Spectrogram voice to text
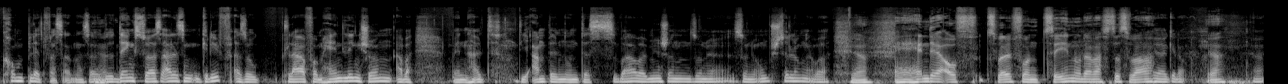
komplett was anderes. Also ja. du denkst, du hast alles im Griff, also klar vom Handling schon, aber wenn halt die Ampeln und das war bei mir schon so eine, so eine Umstellung, aber. Ja. Äh, Hände auf 12 und 10 oder was das war? Ja, genau. Ja. ja.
